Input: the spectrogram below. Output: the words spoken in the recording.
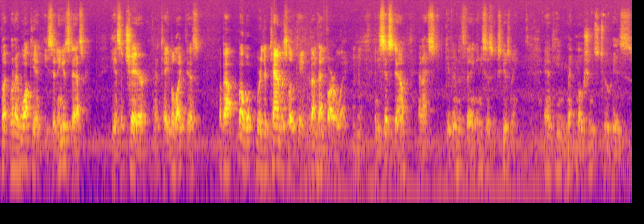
But when I walk in, he's sitting at his desk. He has a chair and a table like this, about well, where the camera's located, about that mm-hmm. far away. Mm-hmm. And he sits down, and I give him the thing, and he says, "Excuse me," and he motions to his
